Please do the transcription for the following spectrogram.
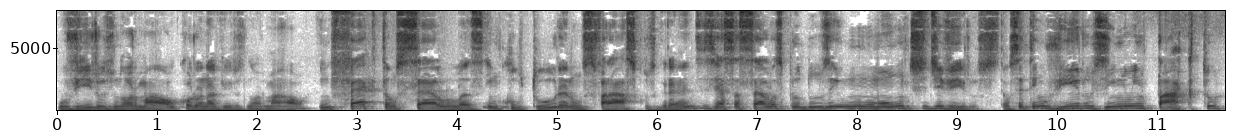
o vírus normal, coronavírus normal, infectam células em cultura, nos frascos grandes, e essas células produzem um monte de vírus. Então você tem um vírusinho intacto,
